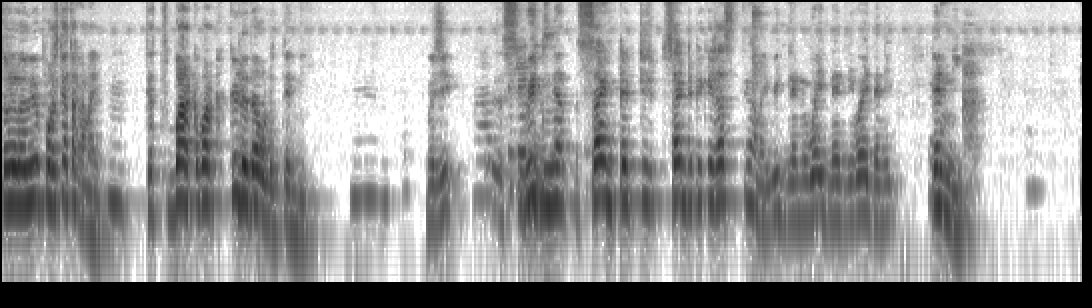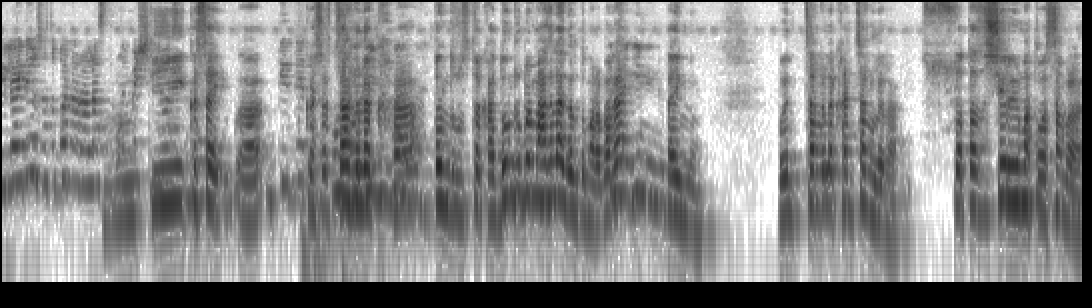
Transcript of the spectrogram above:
तळलं वेपर्स घेता का नाही. त्यात बारक बारक किडे दावलं त्यांनी. म्हणजे विज्ञान सायंटिफिक सायंटिफिक असते का नाही विज्ञान वैज्ञानिक वैज्ञानिक त्यांनी तिला एक दिवसाचं बनवलेलं असतं मग machine ती असतं. कसं आहे देते. कसं चांगलं खा तंदुरुस्त खा दोन रुपये महाग लागेल तुम्हाला बघा. ताईंनो. पण चांगलं खा चांगलं राहा. स्वतःचं शरीर महत्वाचं सांभाळा.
